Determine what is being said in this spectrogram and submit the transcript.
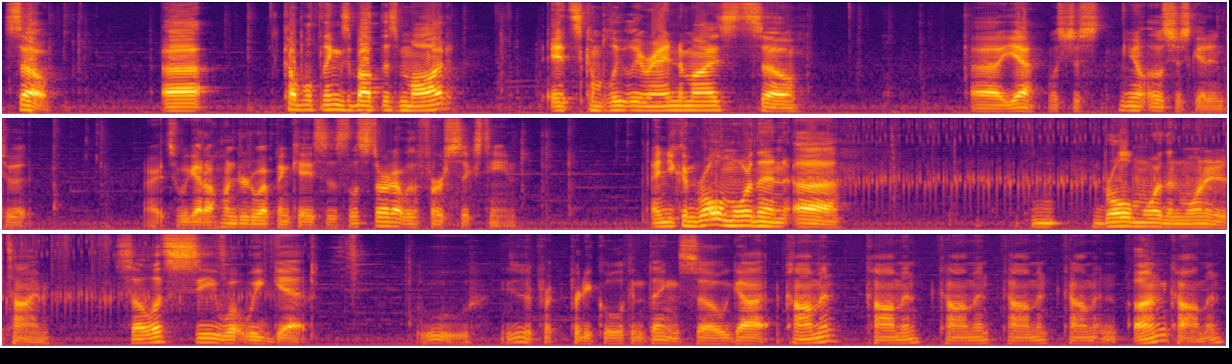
So, a uh, couple things about this mod. It's completely randomized, so uh, yeah, let's just you know let's just get into it. Alright, so we got 100 weapon cases. Let's start out with the first 16. And you can roll more than, uh, roll more than one at a time. So let's see what we get. Ooh, these are pr pretty cool looking things. So we got common, common, common, common, common, uncommon,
